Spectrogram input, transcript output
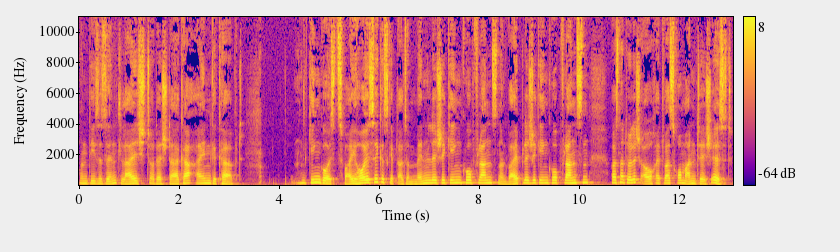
und diese sind leicht oder stärker eingekerbt. Ginkgo ist zweihäusig, es gibt also männliche Ginkgo-Pflanzen und weibliche Ginkgo-Pflanzen, was natürlich auch etwas romantisch ist.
